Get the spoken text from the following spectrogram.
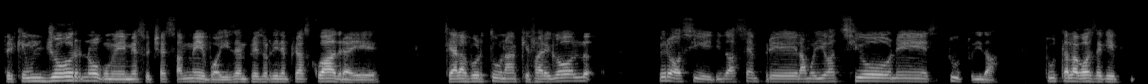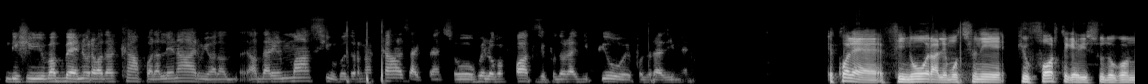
perché un giorno, come mi è successo a me, puoi sempre esordire in prima squadra e se hai la fortuna anche fare gol, però sì, ti dà sempre la motivazione, tutto ti dà tutta la cosa che dici va bene, ora vado al campo ad allenarmi, vado a, a dare il massimo, poi torno a casa e penso quello che ho fatto si potrà di più e potrà di meno. E qual è finora l'emozione più forte che hai vissuto con,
